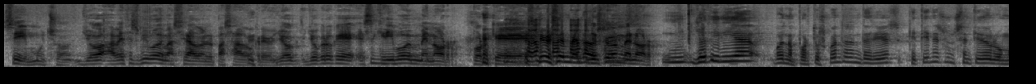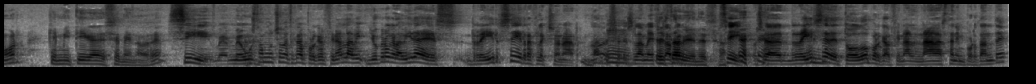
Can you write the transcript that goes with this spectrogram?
Sí, mucho. Yo a veces vivo demasiado en el pasado, creo. Yo, yo creo que escribo en menor, porque... en menor? Yo escribo en menor. Yo diría, bueno, por tus cuentas anteriores, que tienes un sentido del humor que mitiga ese menor, ¿eh? Sí, me gusta mucho mezclar, porque al final la yo creo que la vida es reírse y reflexionar, ¿no? Es, la mezcla... Está bien eso. Sí, o sea, reírse de todo, porque al final nada es tan importante,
